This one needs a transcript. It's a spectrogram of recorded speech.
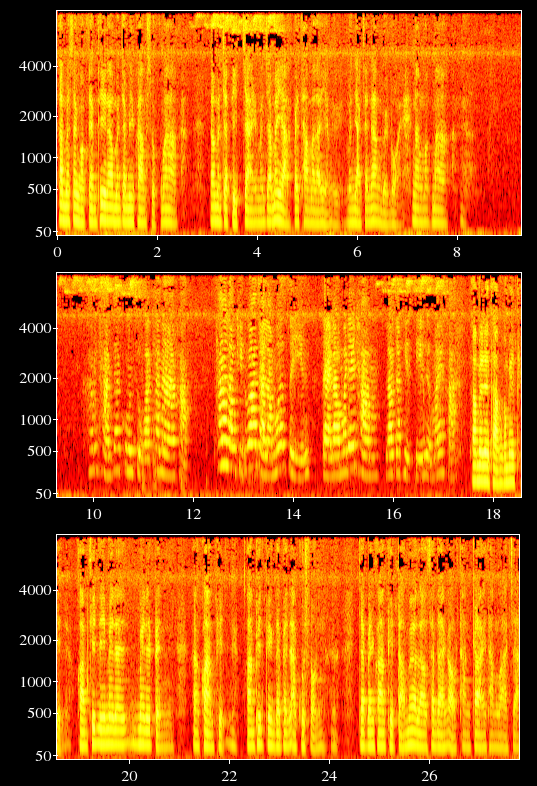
ถ้ามันสงบเต็มที่แล้วมันจะมีความสุขมาก แล้วมันจะติดใจมันจะไม่อยากไปทำอะไรอย่างอื่น มันอยากจะนั่งบ่อยๆ นั่งมากๆคำถามจากคุณสุวัฒนาค่ะ ถ้าเราคิดว่าจะละเมิดศีล แต่เราไม่ได้ทำเราจะผิดศีลหรือไม่คะ ถ้าไม่ได้ทำก็ไม่ผิด ความคิดนี้ไม่ได้ไม่ได้เป็นความผิด ความผิดเพียงแต่เป็นอกุศล จะเป็นความผิดต่อเมื่อเราแสดงออกทางกายทางวาจา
